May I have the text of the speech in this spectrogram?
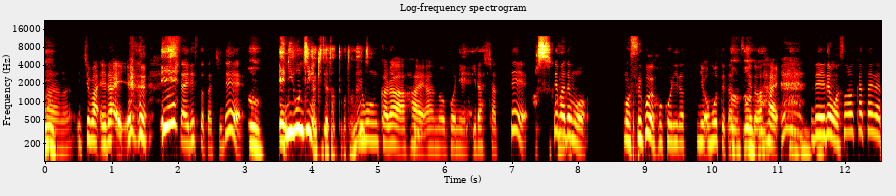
うん。あの一番偉いえ？スタイリストたちでうん。え、日本人が来てたってことね。日。本から、はい、あの5人いらっしゃってでまあでももうすごい誇りだに思ってたんですけど、はい。ででもその方々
